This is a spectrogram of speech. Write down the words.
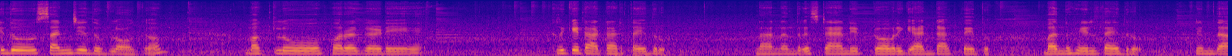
ಇದು ಸಂಜೆದು ವ್ಲಾಗ್ ಮಕ್ಕಳು ಹೊರಗಡೆ ಕ್ರಿಕೆಟ್ ಆಟ ಆಡ್ತಾಯಿದ್ರು ನಾನಂದರೆ ಸ್ಟ್ಯಾಂಡ್ ಇಟ್ಟು ಅವರಿಗೆ ಅಡ್ಡ ಆಗ್ತಾಯಿತ್ತು ಬಂದು ಹೇಳ್ತಾಯಿದ್ರು ನಿಮ್ದು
